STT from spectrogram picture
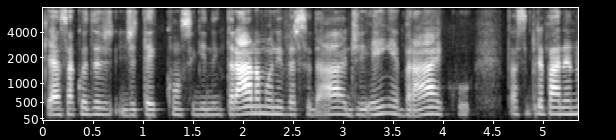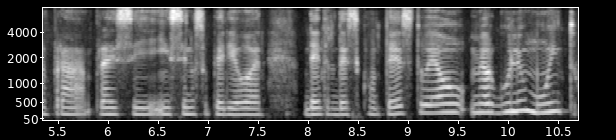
que é essa coisa de ter conseguido entrar numa universidade em hebraico, está se preparando para esse ensino superior dentro desse contexto, eu me orgulho muito,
